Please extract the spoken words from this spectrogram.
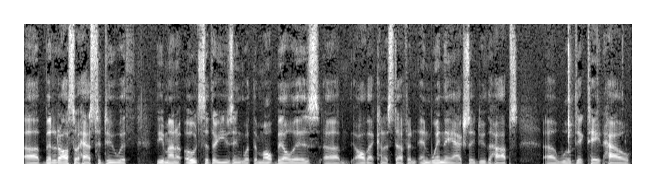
Uh, but it also has to do with the amount of oats that they're using, what the malt bill is, um, all that kind of stuff, and, and when they actually do the hops uh, will dictate how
